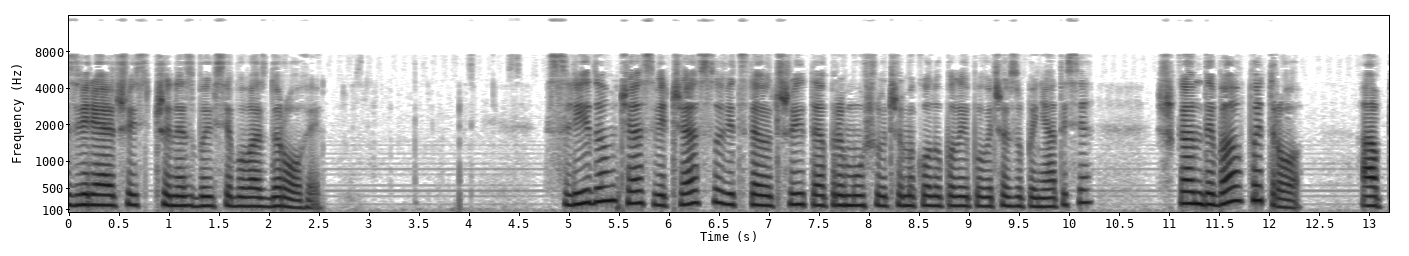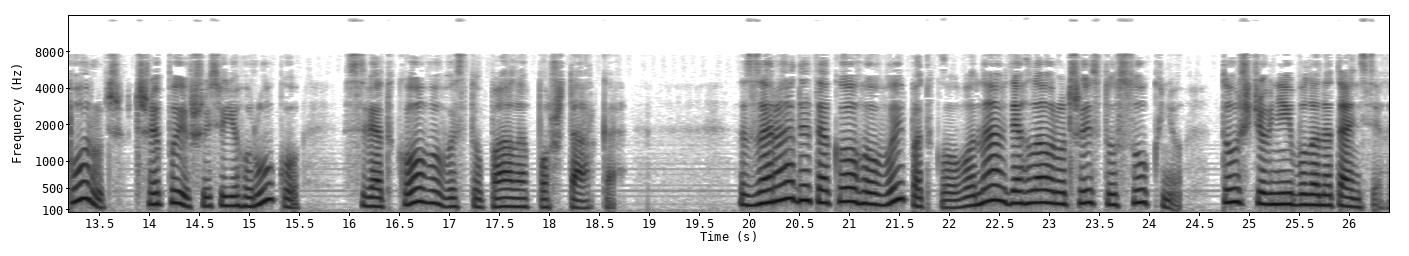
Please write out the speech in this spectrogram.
звіряючись, чи не збився бува з дороги. Слідом, час від часу, відстаючи та примушуючи Миколу Пилиповича зупинятися, шкандибав Петро, а поруч, вчепившись у його руку, святково виступала поштарка. Заради такого випадку вона вдягла урочисту сукню, ту, що в ній була на танцях,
